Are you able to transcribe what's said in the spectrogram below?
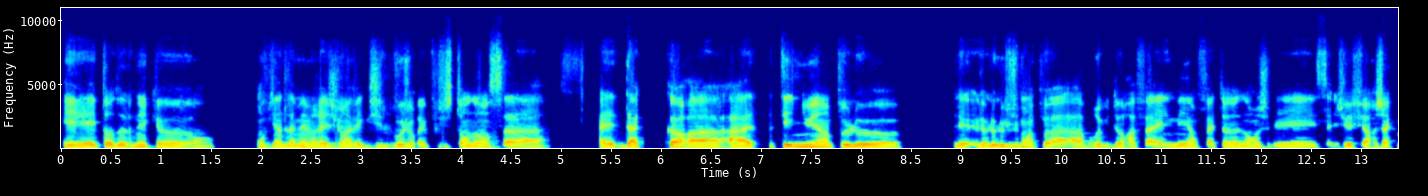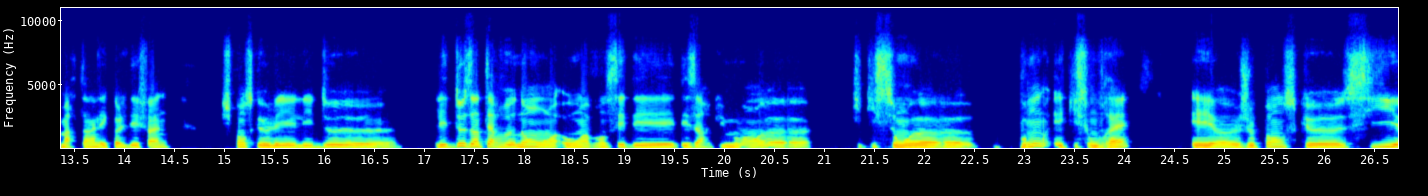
Et étant donné qu'on on vient de la même région avec Gilles j'aurais plus tendance à, être d'accord, à, atténuer un peu le, jugement un peu abrupt de Raphaël. Mais en fait, non, je vais, faire Jacques Martin, l'école des fans. Je pense que les deux les deux intervenants ont, avancé des, arguments euh, qui, sont euh, bons et qui sont vrais. Et euh, je pense que si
